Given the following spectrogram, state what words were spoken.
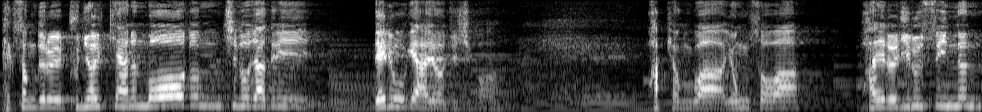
백성들을 분열케 하는 모든 지도자들이 내려오게 하여 주시고 화평과 용서와 화해를 이룰 수 있는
